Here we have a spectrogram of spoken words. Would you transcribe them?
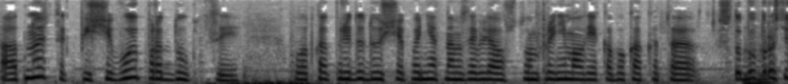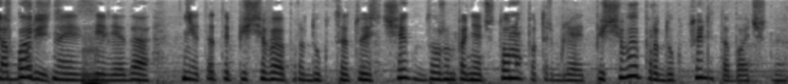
относится к пищевой продукции. Вот как предыдущий оппонент нам заявлял, что он принимал якобы как это чтобы бросить табачное курить. изделие, да. Нет, это пищевая продукция. То есть человек должен понять, что он употребляет, пищевую продукцию или табачную.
